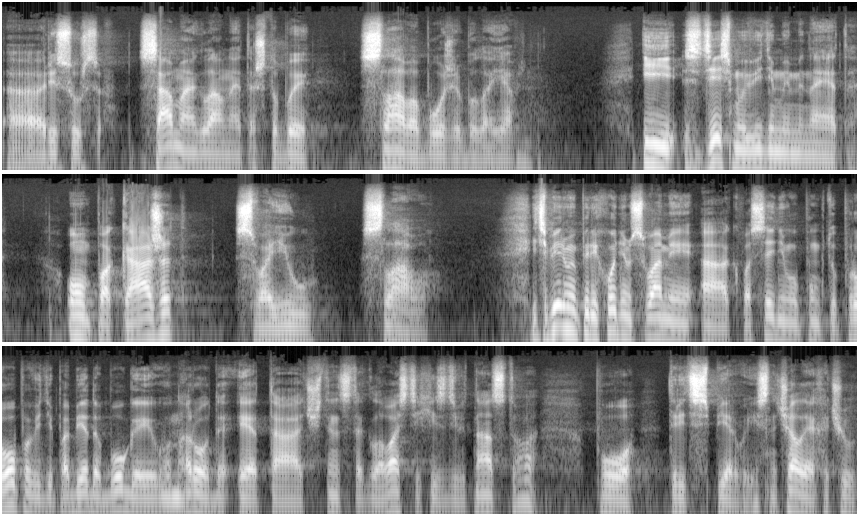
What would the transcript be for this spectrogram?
э, ресурсов. Самое главное – это чтобы слава Божья была явлена. И здесь мы видим именно это. Он покажет свою славу. И теперь мы переходим с вами а, к последнему пункту проповеди «Победа Бога и Его народа». Это 14 глава, стихи с 19 по 31. И сначала я хочу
